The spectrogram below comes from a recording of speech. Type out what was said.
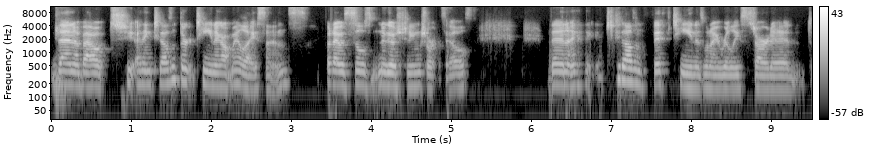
then about two, I think 2013, I got my license, but I was still negotiating short sales. Then I think 2015 is when I really started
